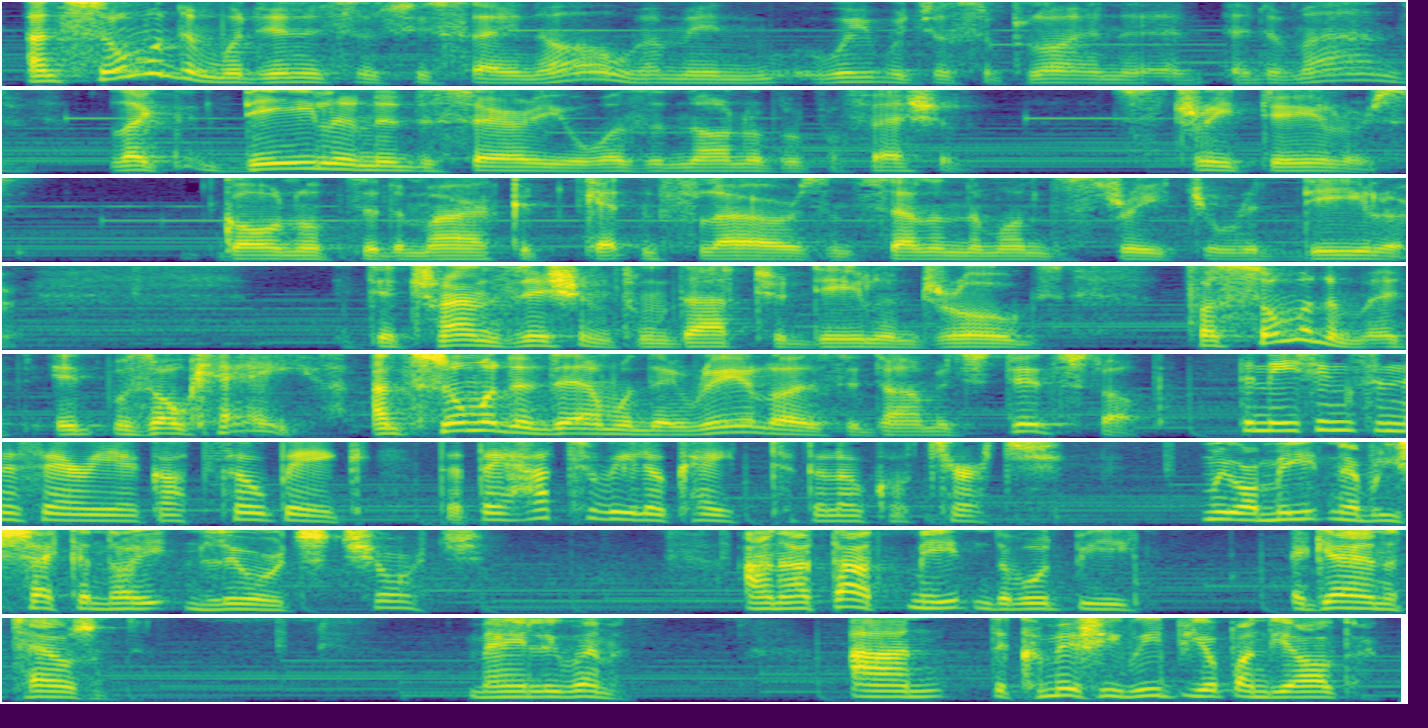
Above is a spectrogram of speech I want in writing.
And some of them would innocently say, No, I mean, we were just supplying a, a demand. Like dealing in this area was an honourable profession. Street dealers, going up to the market, getting flowers and selling them on the street, you were a dealer. The transition from that to dealing drugs, for some of them, it, it was okay. And some of them, then, when they realised the damage, did stop. The meetings in this area got so big that they had to relocate to the local church. We were meeting every second night in Lourdes Church. And at that meeting, there would be, again, a thousand, mainly women. And the committee, we'd be up on the altar.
